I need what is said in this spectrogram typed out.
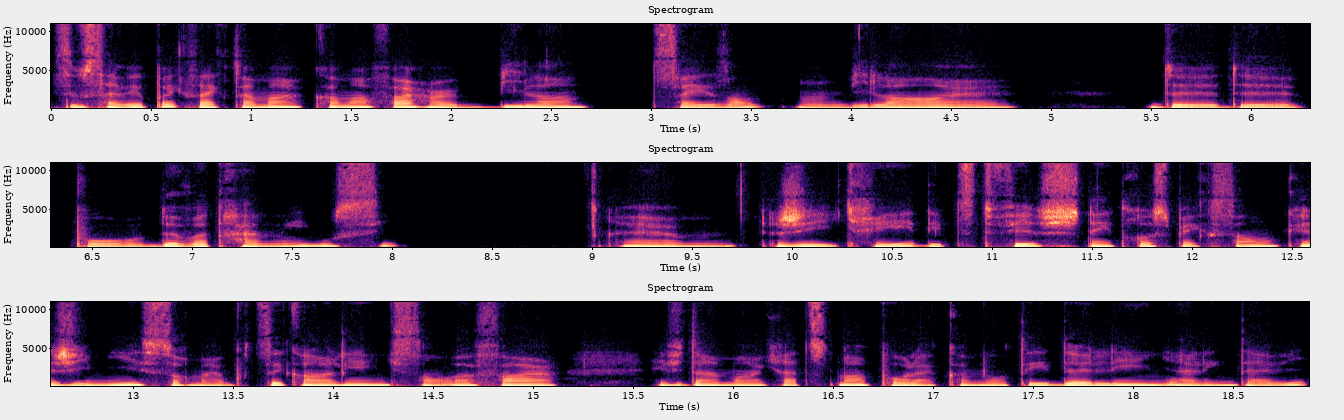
Si vous savez pas exactement comment faire un bilan de saison, un bilan euh, de, de, pour, de votre année aussi. Euh, j'ai créé des petites fiches d'introspection que j'ai mis sur ma boutique en ligne qui sont offertes évidemment gratuitement pour la communauté de ligne à ligne ta vie.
